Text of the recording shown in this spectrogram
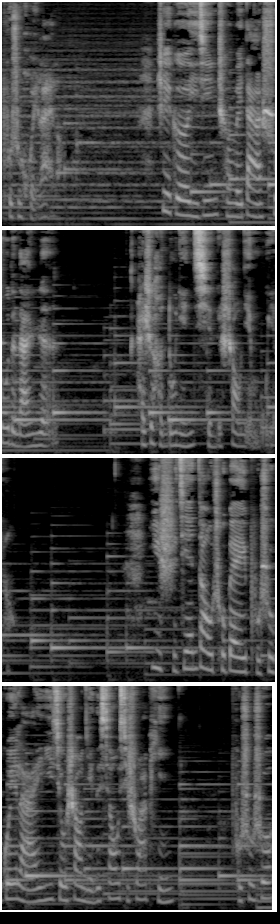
朴树回来了，这个已经成为大叔的男人，还是很多年前的少年模样。一时间，到处被“朴树归来，依旧少年”的消息刷屏。朴树说：“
